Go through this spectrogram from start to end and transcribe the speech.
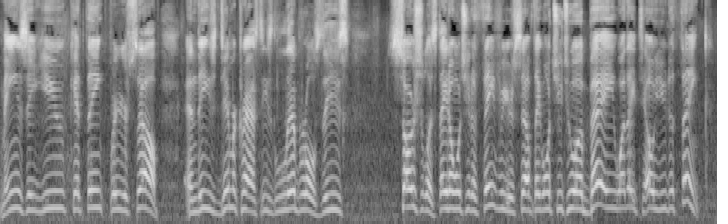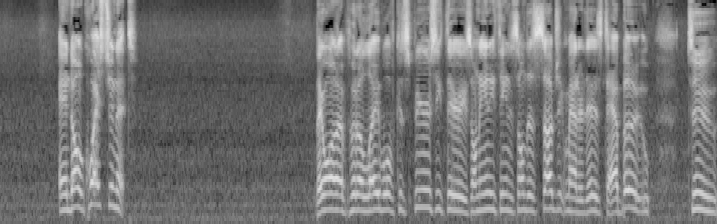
Means that you can think for yourself. And these Democrats, these liberals, these socialists, they don't want you to think for yourself. They want you to obey what they tell you to think. And don't question it. They want to put a label of conspiracy theories on anything that's on this subject matter that is taboo to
